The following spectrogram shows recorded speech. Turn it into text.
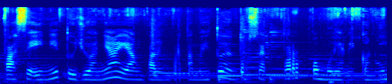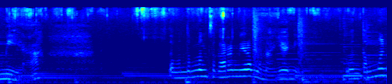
fase ini tujuannya yang paling pertama itu untuk sektor pemulihan ekonomi ya. Teman-teman sekarang Mira mau nanya nih, teman-teman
